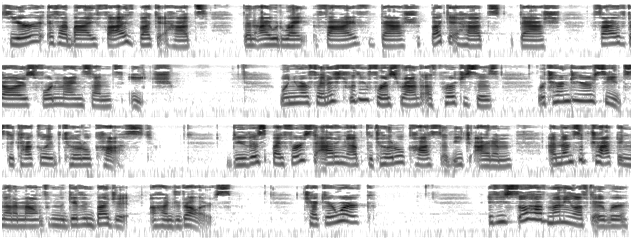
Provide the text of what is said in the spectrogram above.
Here, if I buy five bucket hats, then I would write 5 dash bucket hats dash $5.49 each. When you are finished with your first round of purchases, return to your seats to calculate the total cost. Do this by first adding up the total cost of each item and then subtracting that amount from the given budget, $100. Check your work. If you still have money left over,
